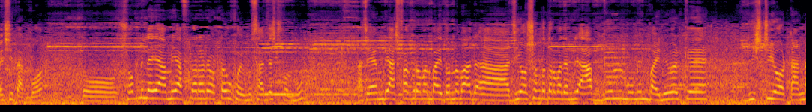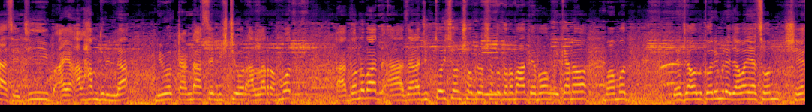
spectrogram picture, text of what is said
বেশি থাকব। তো সব মিলাই আমি আপনারা ওটাও কইমু সাজেস্ট করব। আচ্ছা এমডি আশফাক রহমান ভাই, ধন্যবাদ। জি, অসংখ্য ধন্যবাদ। এমডি আব্দুল মুমিন ভাই, নিউ ইয়র্কে বৃষ্টি ও ঠান্ডা আছে। জি আলহামদুলিল্লাহ। নিউ ইয়র্ক ঠান্ডা আছে, বৃষ্টি ওর আল্লাহর রহমত। ধন্যবাদ। যারা যুক্ত হয়েছেন সব অসংখ্য ধন্যবাদ। এবং এখানেও মোহাম্মদ রেজাউল করিম রেজা ভাই আছেন, শেখ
